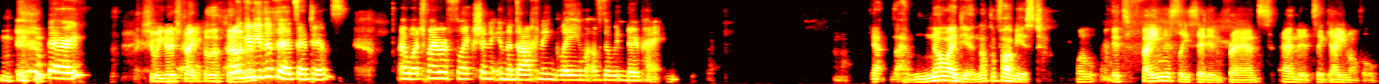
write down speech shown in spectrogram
Barry, Should we go straight for the third? I'll give you the third sentence. I watch my reflection in the darkening gleam of the window pane. Yeah, I have no idea. Not the foggiest. Well, it's famously set in France and it's a gay novel.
